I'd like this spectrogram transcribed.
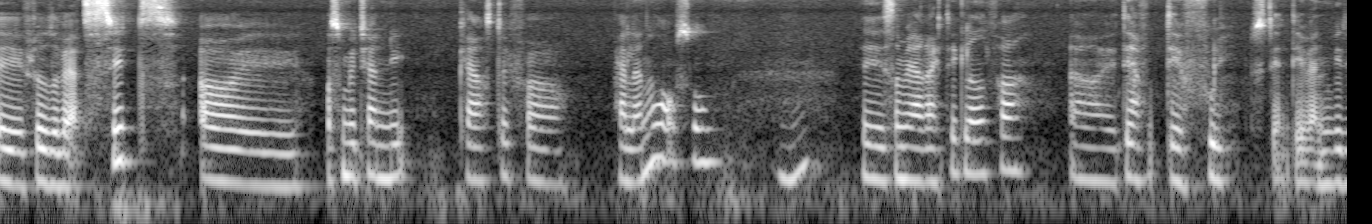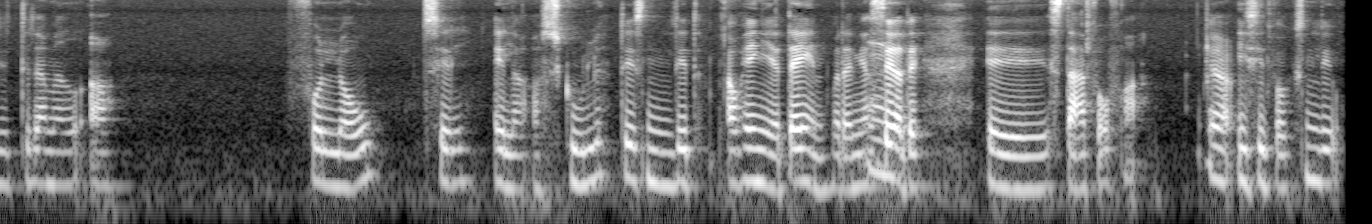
Øh, flyttede hver til sit. Og, øh, og så mødte jeg en ny kæreste for halvandet år siden. Mm. Øh, som jeg er rigtig glad for. Og øh, det er, det er fuldstændig vanvittigt, det der med at få lov til, eller at skulle, det er sådan lidt afhængig af dagen, hvordan jeg mm. ser det, øh, starte forfra Ja. i sit voksenliv.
